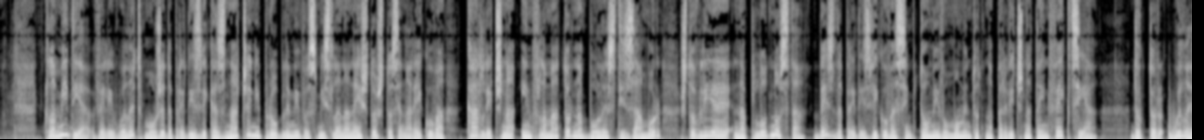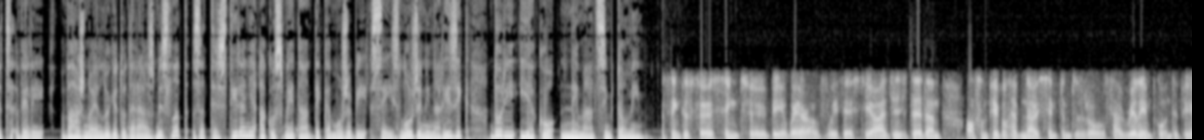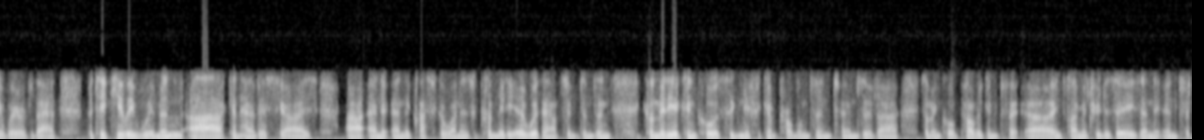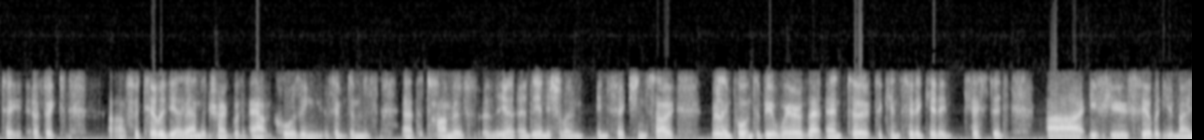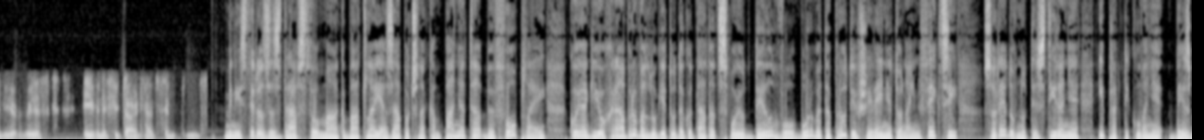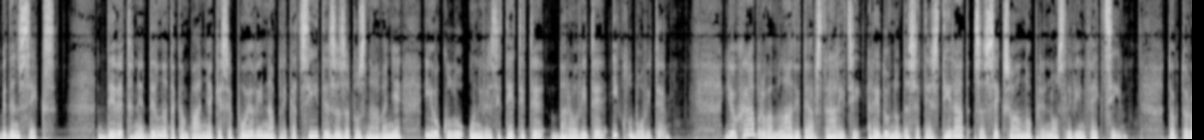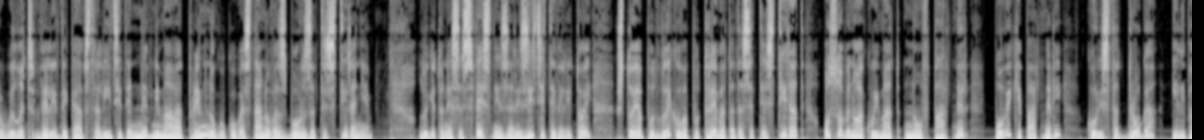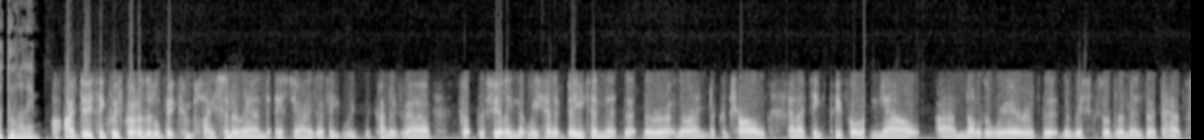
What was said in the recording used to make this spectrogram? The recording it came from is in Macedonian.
Кламидија, вели Уилет, може да предизвика значајни проблеми во смисла на нешто што се нарекува карлична инфламаторна болест и замор, што влијае на плодноста без да предизвикува симптоми во моментот на првичната инфекција. Доктор Уилет вели, важно е луѓето да размислат за тестирање ако сметаат дека можеби се изложени на ризик, дори иако немаат симптоми. I think the first thing to be aware of with STIs is that um, often people have no symptoms at all. So really important to be aware of that. Particularly women uh, can have STIs, uh, and and the classical one is chlamydia without symptoms. And chlamydia can cause significant problems in terms of uh, something called pelvic inf- uh, inflammatory disease and, and affect uh, fertility down the track without causing symptoms at the time of the, uh, the initial in, infection. So, really important to be aware of that and to, to consider getting tested uh, if you feel that you may be at risk. even if you don't have symptoms. Министерот за здравство Марк Батла ја започна кампањата Before Play, која ги охрабрува луѓето да го дадат својот дел во борбата против ширењето на инфекции со редовно тестирање и практикување безбеден секс. Девет неделната кампања ќе се појави на апликациите за запознавање и околу универзитетите, баровите и клубовите. Ги охрабрува младите австралици редовно да се тестираат за сексуално преносливи инфекции. Доктор Уилет вели дека австралиците не внимаваат премногу кога станува збор за тестирање. Луѓето не се свесни за ризиците, вели тој, што ја подвлекува потребата да се тестираат, особено ако имаат нов партнер, повеќе партнери користат дрога или патувале. I do think we've got a little bit complacent around STIs. I think we, we kind of uh, got the feeling that we had it beat and that, that they're, they're under control. And I think people now are not as aware of the, the risks of them as they perhaps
